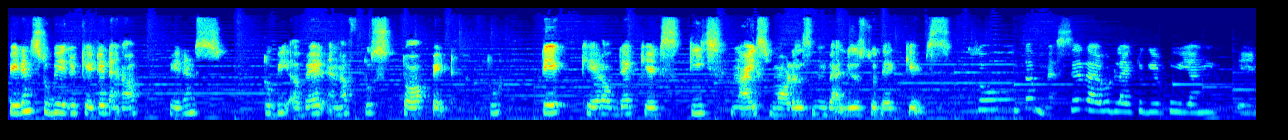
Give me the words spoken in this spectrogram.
parents to be educated enough parents to be aware enough to stop it to take care of their kids teach nice models and values to their kids so the message i would like to give to young in,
